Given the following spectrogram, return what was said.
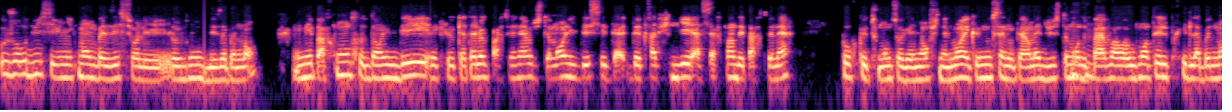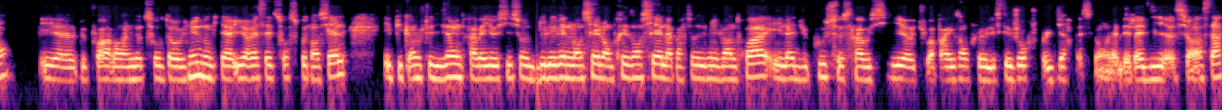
aujourd'hui, c'est uniquement basé sur les revenus des abonnements. Mais par contre, dans l'idée, avec le catalogue partenaire, justement, l'idée, c'est d'être affilié à certains des partenaires pour que tout le monde soit gagnant finalement et que nous, ça nous permette justement de ne pas avoir augmenté le prix de l'abonnement et euh, de pouvoir avoir une autre source de revenus. Donc, il y, aurait cette source potentielle. Et puis, comme je te disais, on travaille aussi sur de l'événementiel en présentiel à partir de 2023. Et là, du coup, ce sera aussi, euh, tu vois, par exemple, les séjours, je peux le dire parce qu'on l'a déjà dit euh, sur Insta,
